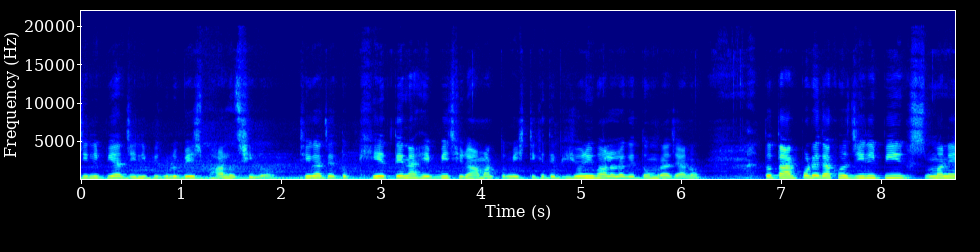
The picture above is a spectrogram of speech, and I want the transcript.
জিলিপি আর জিলিপিগুলো বেশ ভালো ছিল। ঠিক আছে? তো খেতে না হেভি ছিল। আমার তো মিষ্টি খেতে ভীষণই ভালো লাগে, তোমরা জানো। তো তারপরে দেখো জিলিপি মানে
